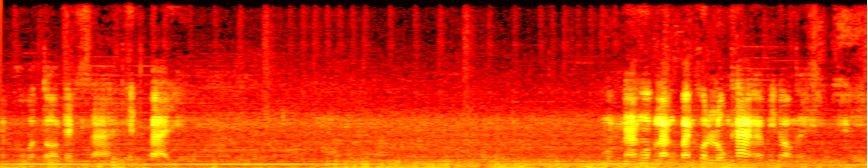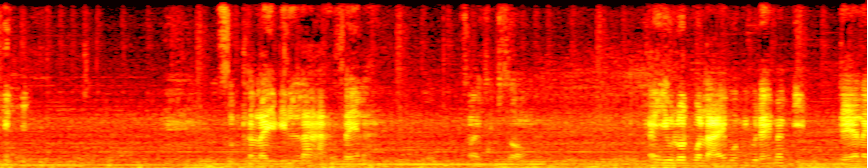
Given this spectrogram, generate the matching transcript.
ครับอบตแพรกษาเห็นป้ายอยู่งวกหนางวกหลังปันคนหลงทางครับพี่น้องเลยสุดทะเลวิลล่าใส่ละซอยสิบสอง ให้อยู่รถบนหลายบนพี่ผู้ใดมาบีบแต่อะไร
